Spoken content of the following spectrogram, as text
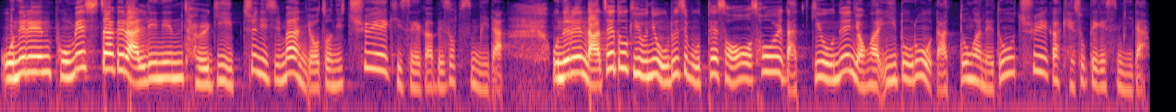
오늘은 봄의 시작을 알리는 절기 입춘이지만 여전히 추위의 기세가 매섭습니다. 오늘은 낮에도 기온이 오르지 못해서 서울 낮 기온은 영하 2도로 낮 동안에도 추위가 계속되겠습니다.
